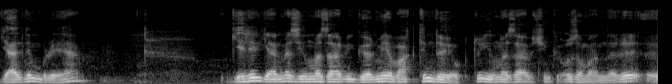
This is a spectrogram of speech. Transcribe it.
Geldim buraya. Gelir gelmez Yılmaz abi görmeye vaktim de yoktu. Yılmaz abi çünkü o zamanları e,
